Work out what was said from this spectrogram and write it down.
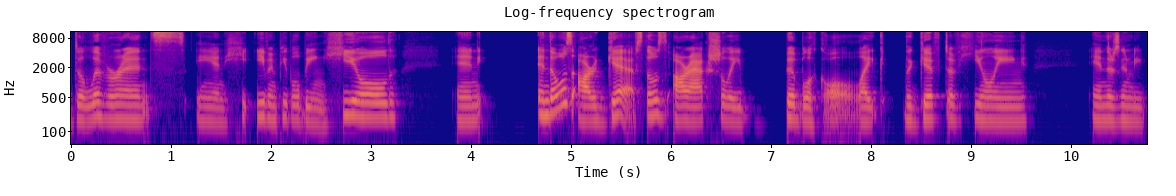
deliverance and he, even people being healed, and and those are gifts. Those are actually biblical, like the gift of healing. And there's gonna be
